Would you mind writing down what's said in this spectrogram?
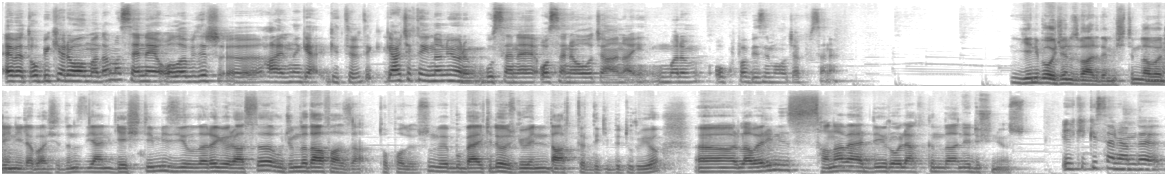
Evet o bir kere olmadı ama seneye olabilir e, haline ge- getirdik. Gerçekten inanıyorum bu sene o sene olacağına. Umarım o kupa bizim olacak bu sene. Yeni bir hocanız var demiştim. Lavarini ile başladınız. Yani geçtiğimiz yıllara göre aslında ucumda daha fazla top alıyorsun ve bu belki de özgüvenini de arttırdı gibi duruyor. Ee, Lavarini'nin sana verdiği rol hakkında ne düşünüyorsun? İlk iki senemde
